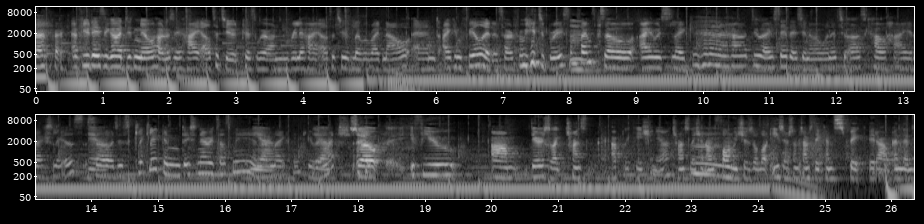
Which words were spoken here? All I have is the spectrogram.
like, a few days ago, I didn't know how to say high altitude because we're on really high altitude level right now, and I can feel it. It's hard for me to breathe mm. sometimes. Mm. So I was like, how do I say this? You know, I wanted to ask how high it actually is. Yeah. So just click, click, and dictionary tells me, and yeah. I'm like, thank you very much. So if you um, there's like trans application yeah translation mm. on phone which is a lot easier sometimes they can speak it out and then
